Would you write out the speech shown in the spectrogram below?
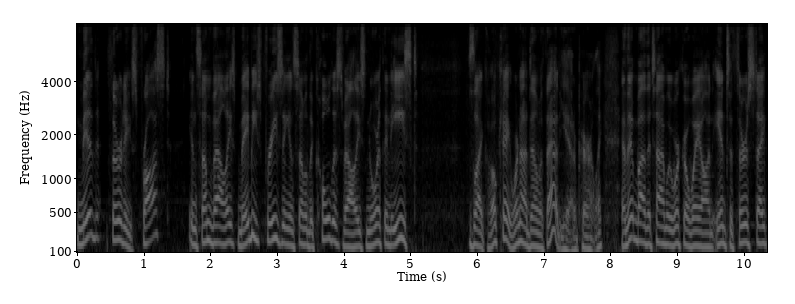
mid 30s. Frost in some valleys, maybe freezing in some of the coldest valleys, north and east. It's like, okay, we're not done with that yet, apparently. And then by the time we work our way on into Thursday,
